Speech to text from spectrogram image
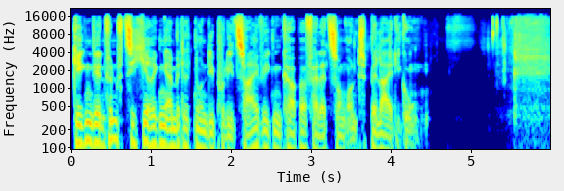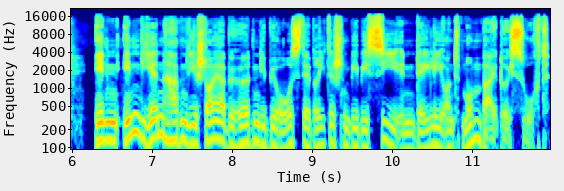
Gegen den 50-Jährigen ermittelt nun die Polizei wegen Körperverletzung und Beleidigung. In Indien haben die Steuerbehörden die Büros der britischen BBC in Delhi und Mumbai durchsucht.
